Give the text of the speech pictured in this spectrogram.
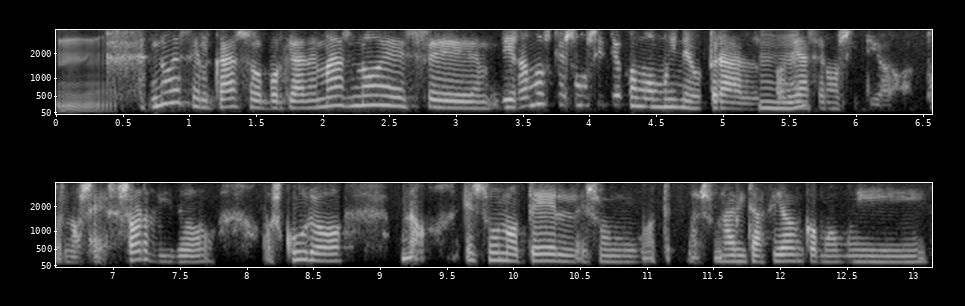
mm, No es el caso, porque además no es, eh, digamos que es un sitio como muy neutral. Podría ser un sitio, pues no sé, sórdido, oscuro. No, es un hotel, es un es una habitación como muy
